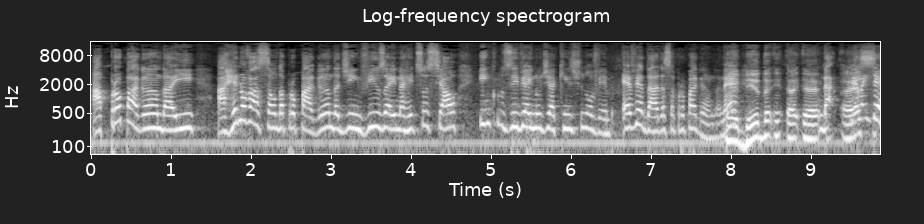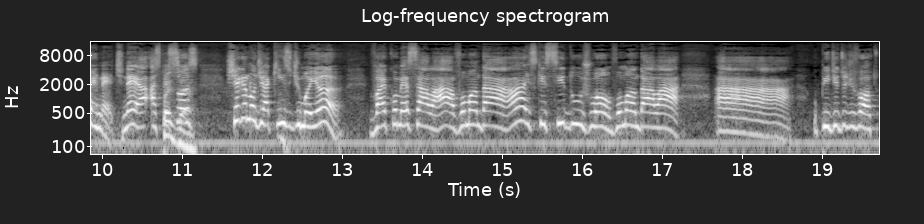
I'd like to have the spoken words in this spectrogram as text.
a propaganda aí, a renovação da propaganda de envios aí na rede social, inclusive aí no dia 15 de novembro. É vedada essa propaganda, né? Proibida é, é, da, pela essa... internet, né? As pois pessoas é. chegam no dia 15 de manhã, vai começar lá, ah, vou mandar, ah, esqueci do João, vou mandar lá a, o pedido de voto.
